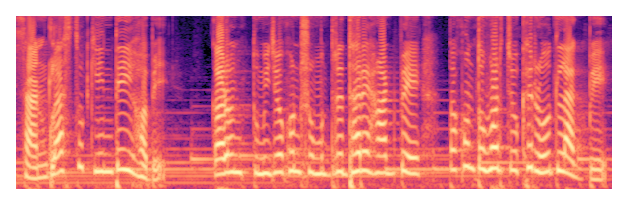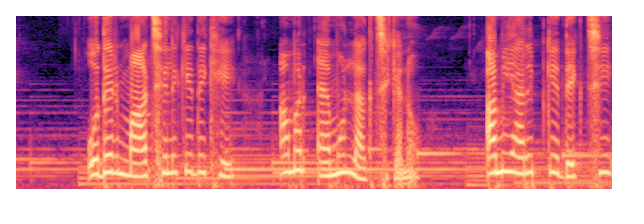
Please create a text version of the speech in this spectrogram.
সানগ্লাস তো কিনতেই হবে। কারণ তুমি যখন সমুদ্রের ধারে হাঁটবে, তখন তোমার চোখে রোদ লাগবে। ওদের মা ছেলেকে দেখে আমার এমন লাগছে কেন? আমি আরিফকে দেখছি,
